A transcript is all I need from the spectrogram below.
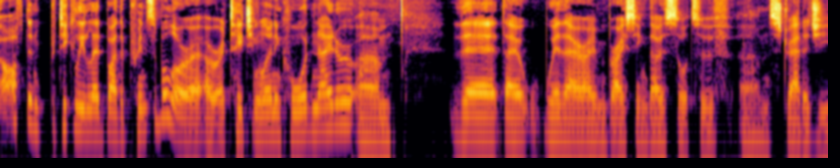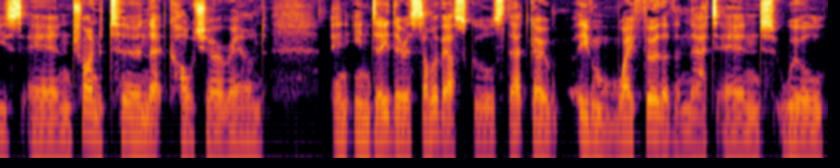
often particularly led by the principal or a, or a teaching learning coordinator. Um, they're, where they're embracing those sorts of um, strategies and trying to turn that culture around. And indeed, there are some of our schools that go even way further than that and will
